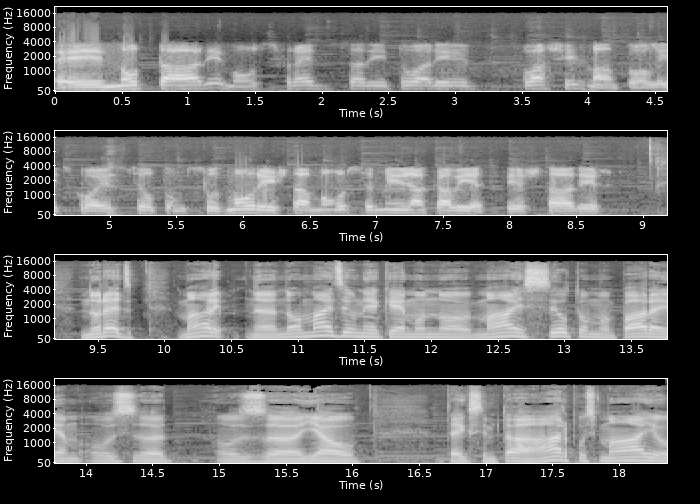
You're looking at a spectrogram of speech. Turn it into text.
E, nu, tā arī mūsu Fredis arī to arī plaši izmanto. Līdz ko ir siltums uz mūrīša, tā mūrs ir mīļākā vieta. Tieši tā arī ir. Nu, redz, Māri, no mājdzīvniekiem un no mājas siltuma pārējām uz, uz jau teiksim, tā, ārpus māju,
